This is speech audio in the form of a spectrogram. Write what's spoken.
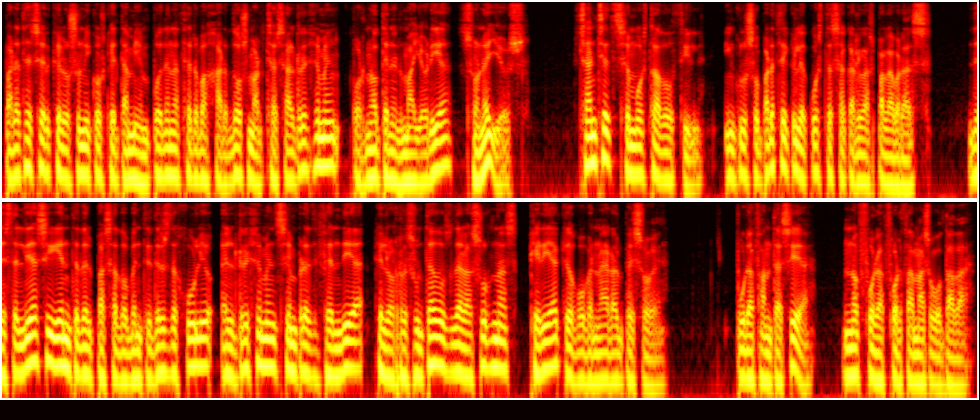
Parece ser que los únicos que también pueden hacer bajar dos marchas al régimen por no tener mayoría son ellos. Sánchez se muestra dócil, incluso parece que le cuesta sacar las palabras. Desde el día siguiente del pasado 23 de julio, el régimen siempre defendía que los resultados de las urnas quería que gobernara el PSOE. Pura fantasía, no fue la fuerza más votada.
